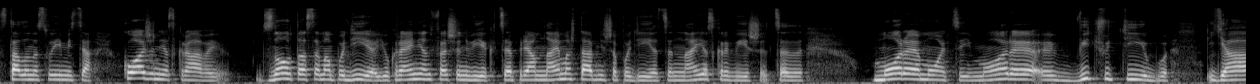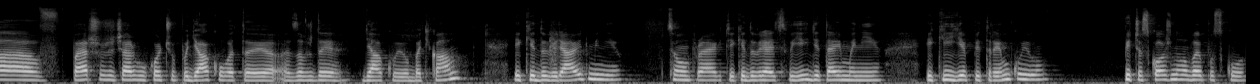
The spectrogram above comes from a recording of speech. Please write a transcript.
стало на свої місця. Кожен яскравий. Знову та сама подія. Ukrainian Fashion Week – це прям наймасштабніша подія, це найяскравіше. Це море емоцій, море е, відчуттів. Я в першу ж чергу хочу подякувати е, завжди дякую батькам, які довіряють мені в цьому проєкті, які довіряють своїх дітей мені, які є підтримкою під час кожного випуску,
